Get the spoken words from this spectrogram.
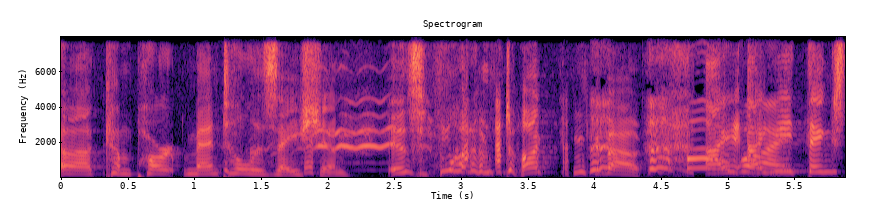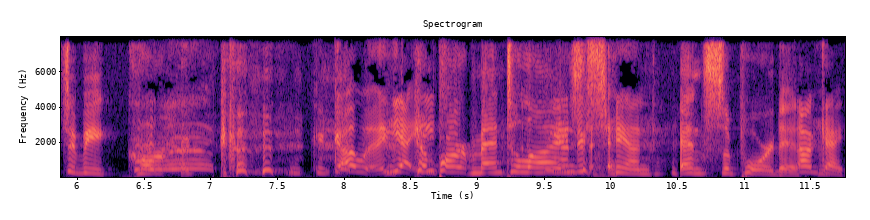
uh, compartmentalization. Is what I'm talking about. Oh, I, Oh, boy. I need things to be car- Go, yeah, compartmentalized understand. and supported. Okay,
